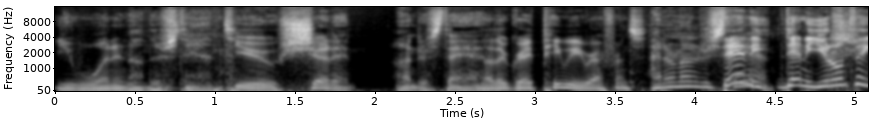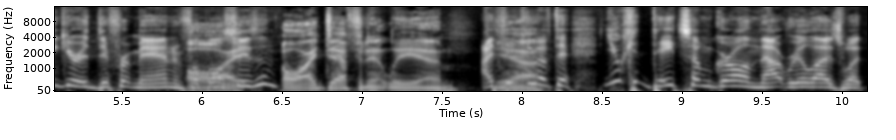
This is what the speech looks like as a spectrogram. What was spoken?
you wouldn't understand. You shouldn't understand. Another great Pee Wee reference. I don't understand. Danny, Danny, you don't think you're a different man in oh, football oh, I, season? Oh, I definitely am. I think Yeah. you have to. You can date some girl and not realize what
